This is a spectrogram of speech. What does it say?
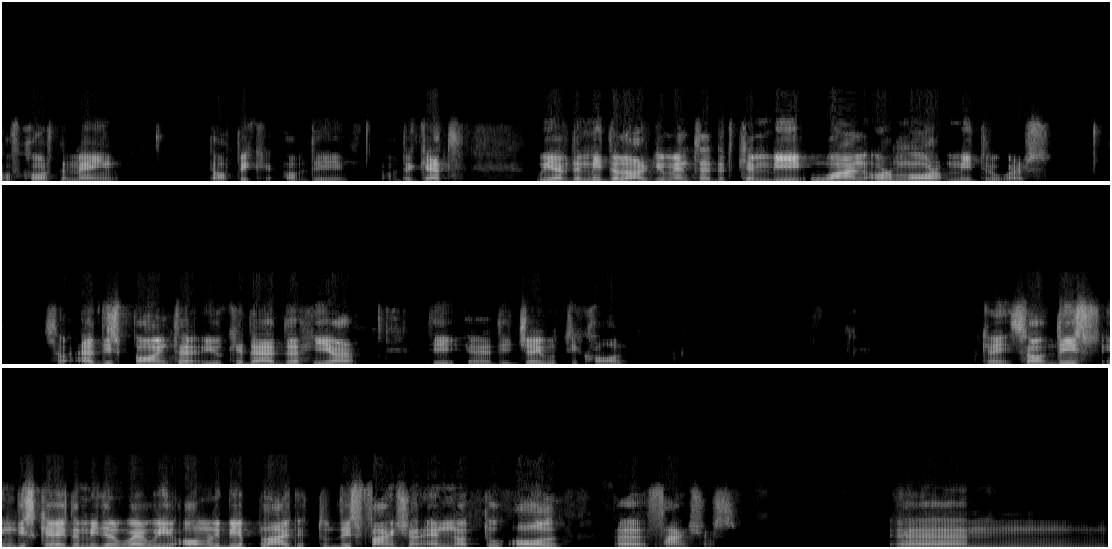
of course the main topic of the of the get we have the middle argument that can be one or more middlewares. So at this point, uh, you could add here the, uh, the JWT call. Okay, so this, in this case, the middleware will only be applied to this function and not to all uh, functions. Um,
